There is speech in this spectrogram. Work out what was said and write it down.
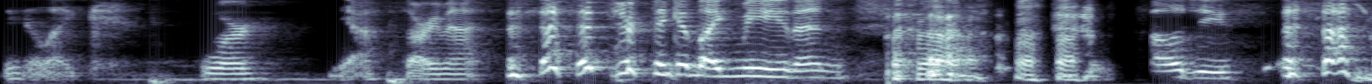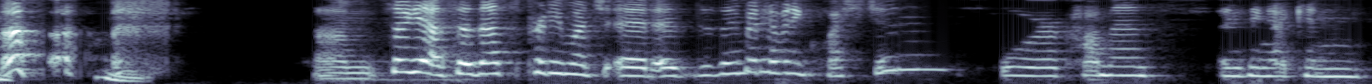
think alike. Or, yeah, sorry, Matt. if you're thinking like me, then apologies. um, so, yeah, so that's pretty much it. Uh, Does anybody have any questions or comments? Anything I can?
